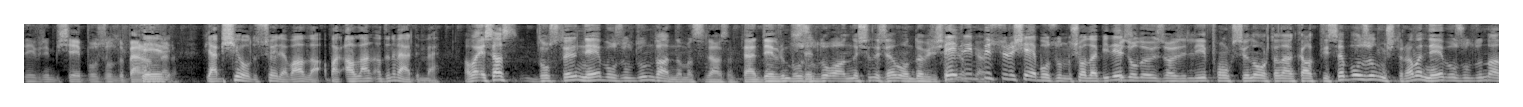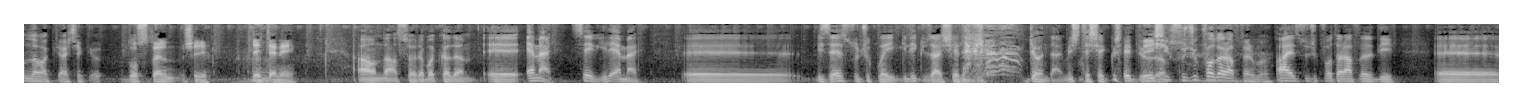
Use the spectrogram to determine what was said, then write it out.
Devrin bir şey bozuldu ben Devrim. anlarım. Ya bir şey oldu söyle valla. Bak Allah'ın adını verdim ben. Ama esas dostların neye bozulduğunu da anlaması lazım. Yani devrin bozulduğu o anlaşılır canım onda bir şey yok. Devrim yani. bir sürü şeye bozulmuş olabilir. Bir dolu özelliği fonksiyonu ortadan kalktıysa bozulmuştur ama neye bozulduğunu anlamak gerçek dostların şeyi yeteneği. Ondan sonra bakalım Ee, Emel sevgili Emel ee, bize sucukla ilgili güzel şeyler göndermiş teşekkür ediyorum. Değişik sucuk fotoğrafları mı? Hayır sucuk fotoğrafları değil. Ee,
